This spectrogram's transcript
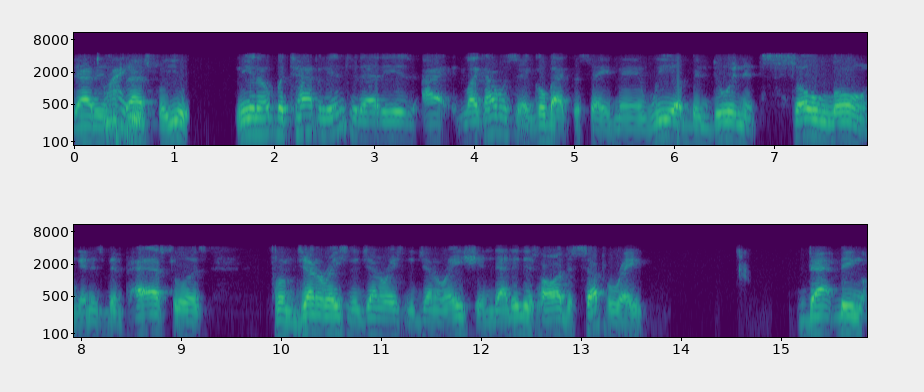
that is Right. best for you. You know, but tapping into that is I like I would say go back to say, man, we have been doing it so long and it's been passed to us from generation to generation to generation that it is hard to separate that being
